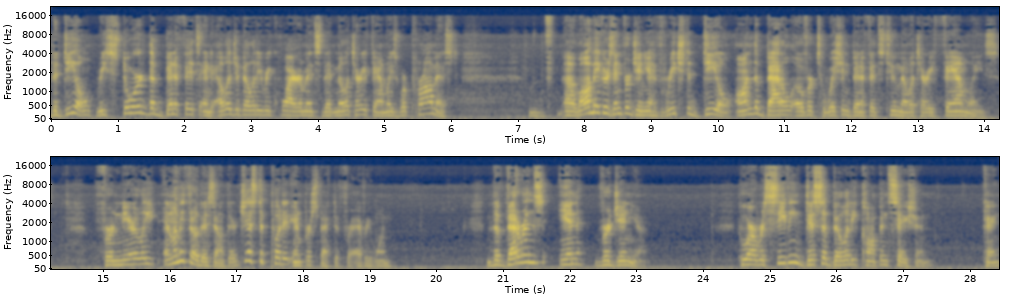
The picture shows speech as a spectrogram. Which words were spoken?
The deal restored the benefits and eligibility requirements that military families were promised uh, lawmakers in Virginia have reached a deal on the battle over tuition benefits to military families. For nearly, and let me throw this out there just to put it in perspective for everyone. The veterans in Virginia who are receiving disability compensation, okay,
